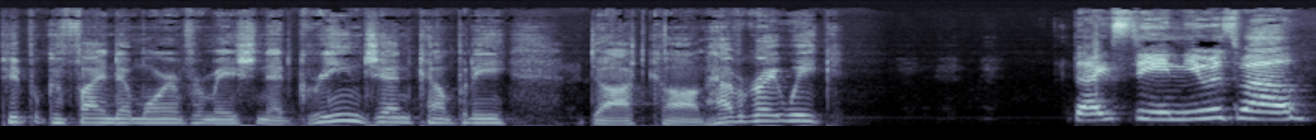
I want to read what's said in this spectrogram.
People can find out more information at greengencompany.com. Have a great week. thanks dean you as well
